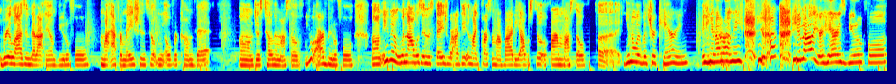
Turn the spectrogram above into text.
realizing that I am beautiful. My affirmations helped me overcome that um, just telling myself, you are beautiful. Um, even when I was in the stage where I didn't like parts of my body, I would still affirm myself, uh, you know what, but you're caring. You know what I mean? You, know, your hair is beautiful.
